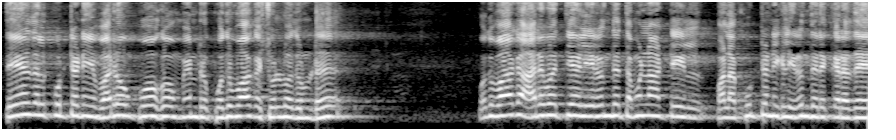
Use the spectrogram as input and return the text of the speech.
தேர்தல் கூட்டணி வரும் போகும் என்று பொதுவாக சொல்வதுண்டு. பொதுவாக அறுபத்தேழு இருந்து தமிழ்நாட்டில் பல கூட்டணிகள் இருந்திருக்கிறது.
